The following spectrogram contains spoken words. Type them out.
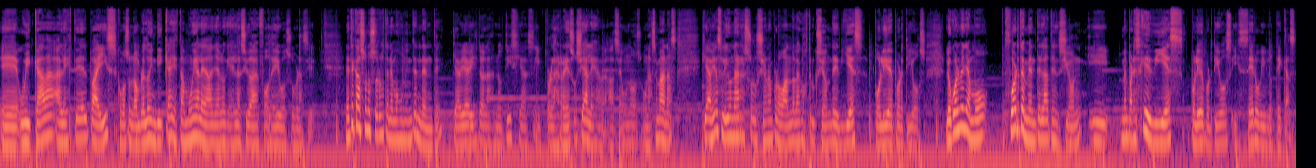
eh, ubicada al este del país, como su nombre lo indica, y está muy aledaña a lo que es la ciudad de Foz de Iguazú, Brasil. En este caso nosotros tenemos un intendente que había visto las noticias y por las redes sociales hace unos, unas semanas que había salido una resolución aprobando la construcción de 10 polideportivos, lo cual me llamó fuertemente la atención y me parece que 10 polideportivos y 0 bibliotecas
